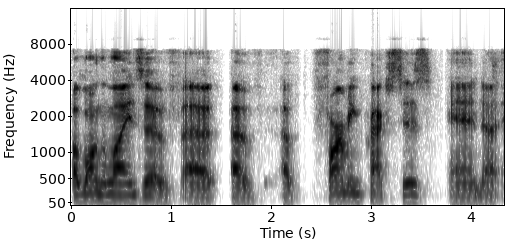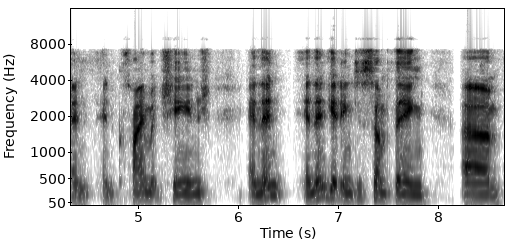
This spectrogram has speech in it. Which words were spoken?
along the lines of uh, of, of farming practices and uh, and and climate change, and then and then getting to something um,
